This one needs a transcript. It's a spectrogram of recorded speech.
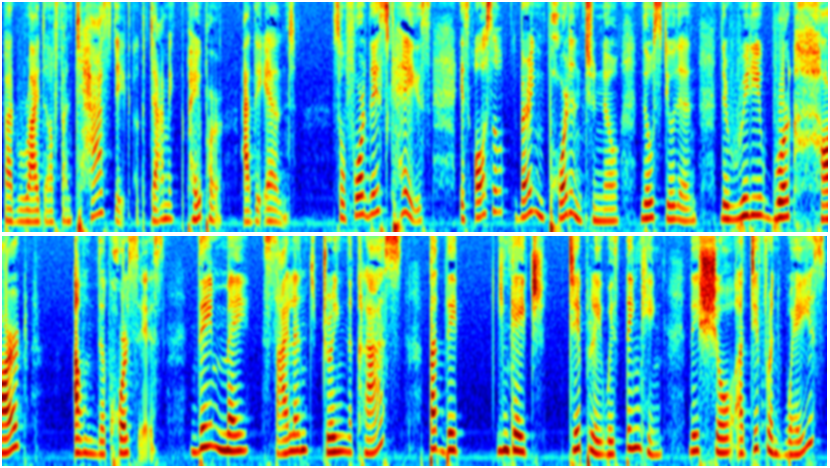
but write a fantastic academic paper at the end. So for this case, it's also very important to know those students they really work hard on the courses. They may silent during the class, but they engage deeply with thinking. They show a different ways,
